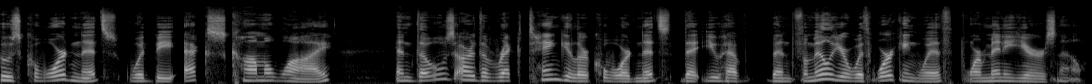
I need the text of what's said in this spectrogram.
whose coordinates would be x comma y, and those are the rectangular coordinates that you have been familiar with working with for many years now.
